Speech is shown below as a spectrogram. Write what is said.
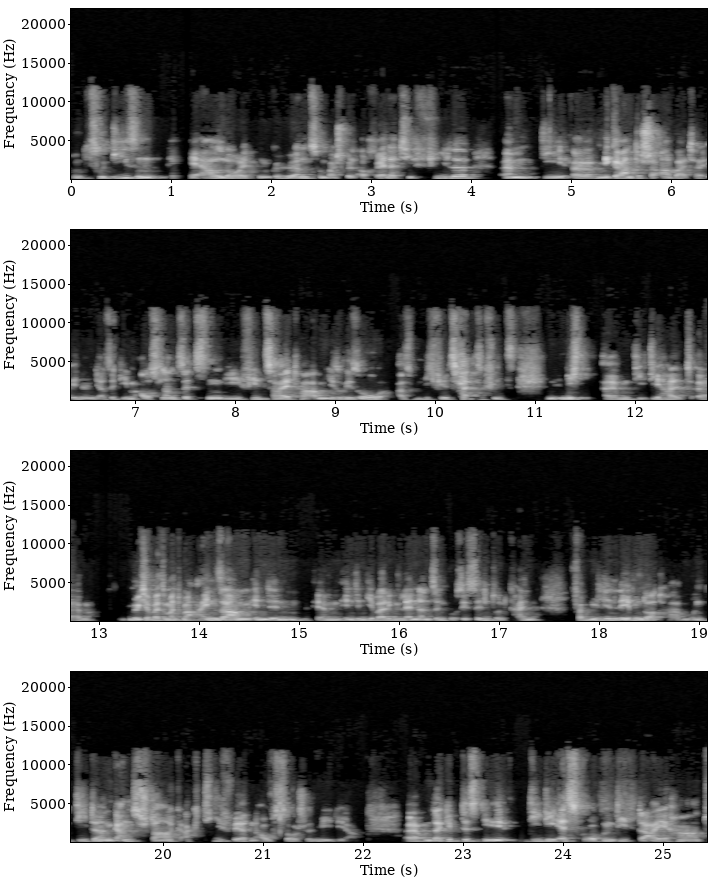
Und zu diesen PR-Leuten gehören zum Beispiel auch relativ viele, ähm, die äh, migrantische ArbeiterInnen, also die im Ausland sitzen, die viel Zeit haben, die sowieso, also nicht viel Zeit, also viel, nicht, ähm, die, die halt ähm, möglicherweise manchmal einsam in den, ähm, in den jeweiligen Ländern sind, wo sie sind und kein Familienleben dort haben und die dann ganz stark aktiv werden auf Social Media. Äh, und da gibt es die DDS-Gruppen, die Die Hard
